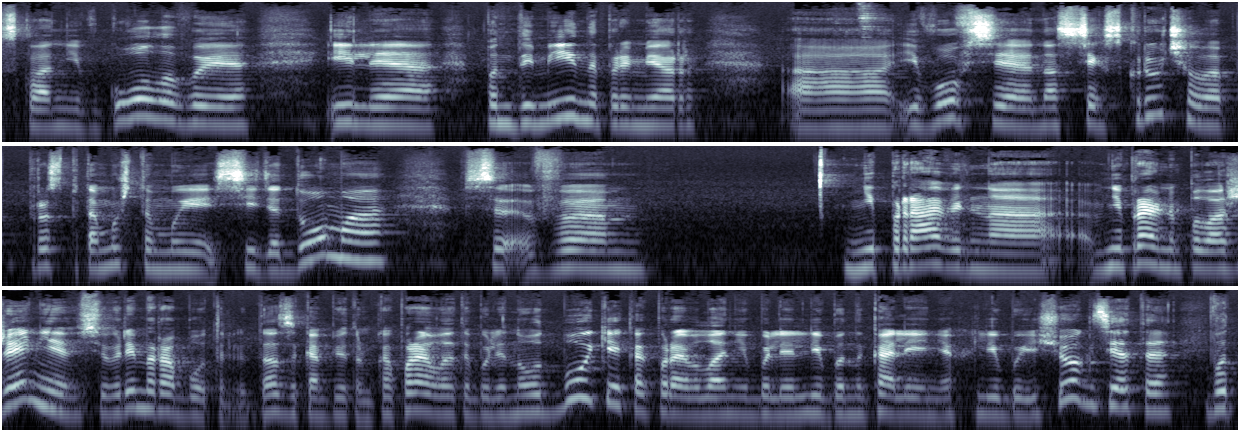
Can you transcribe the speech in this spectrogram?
склонив головы, или пандемии, например, и вовсе нас всех скрючило, просто потому что мы, сидя дома, в неправильно, в неправильном положении все время работали да, за компьютером. Как правило, это были ноутбуки, как правило, они были либо на коленях, либо еще где-то. Вот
